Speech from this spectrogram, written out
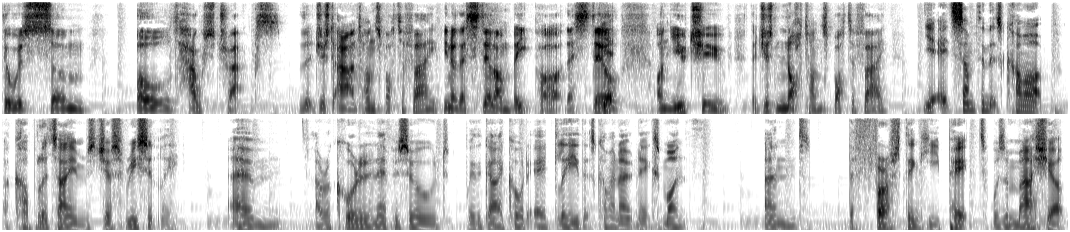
there was some old house tracks that just aren't on Spotify. You know, they're still on Beatport, they're still yeah. on YouTube, they're just not on Spotify. Yeah, it's something that's come up a couple of times just recently. Um, I recorded an episode with a guy called Ed Lee that's coming out next month, and the first thing he picked was a mashup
